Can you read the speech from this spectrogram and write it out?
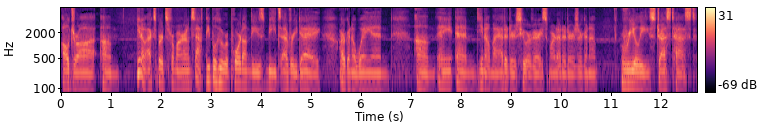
I'll draw, um, you know, experts from our own staff, people who report on these beats every day, are going to weigh in, um, and, and you know, my editors, who are very smart editors, are going to really stress test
